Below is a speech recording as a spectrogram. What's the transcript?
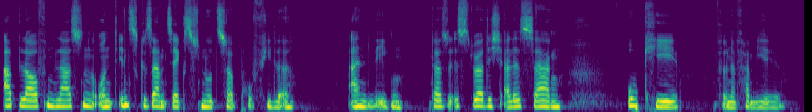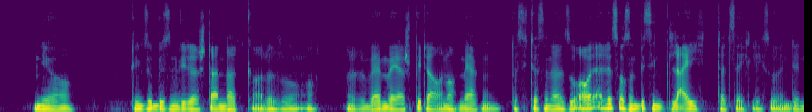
ablaufen lassen und insgesamt sechs Nutzerprofile anlegen. Das ist, würde ich alles sagen, okay für eine Familie. Ja, klingt so ein bisschen wie der Standard gerade so. Auch, werden wir ja später auch noch merken, dass sich das dann also alles auch so ein bisschen gleicht tatsächlich so in den,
